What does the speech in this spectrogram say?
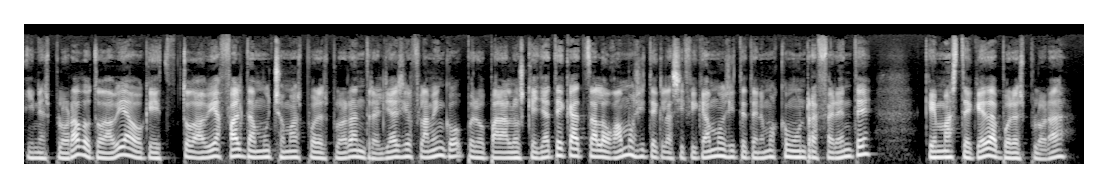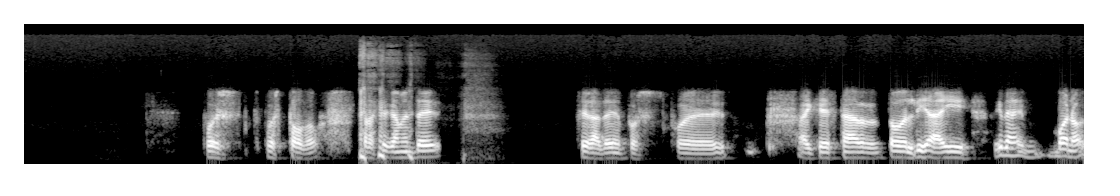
inexplorado todavía o que todavía falta mucho más por explorar entre el jazz y el flamenco, pero para los que ya te catalogamos y te clasificamos y te tenemos como un referente, ¿qué más te queda por explorar? Pues, pues todo. Prácticamente, fíjate, pues, pues hay que estar todo el día ahí. Bueno,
